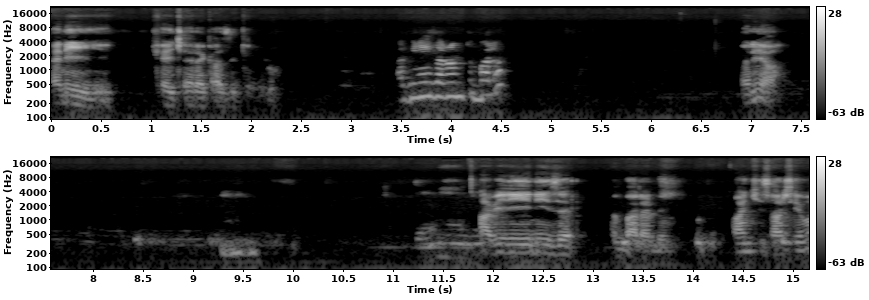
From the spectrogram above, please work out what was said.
እኔ ከጨረቃ ዝቅ ብሎ አቢኔዘር ነው የምትባለው። እኔ አቢኔዘር እባላለሁ። አንቺስ አርሴማ?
